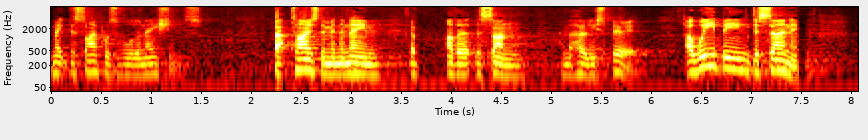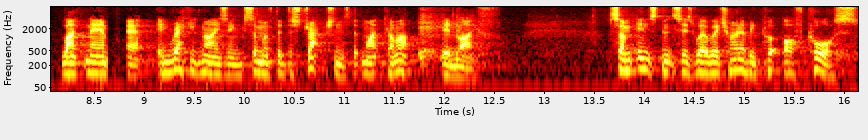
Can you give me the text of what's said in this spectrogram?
make disciples of all the nations, baptize them in the name of the Father, the Son, and the Holy Spirit. Are we being discerning like Nehemiah, in recognizing some of the distractions that might come up in life. Some instances where we're trying to be put off course.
